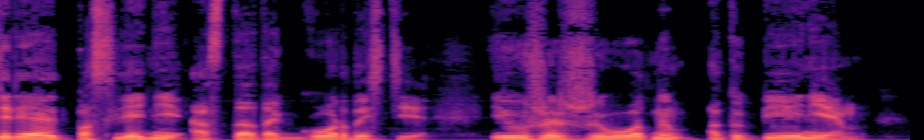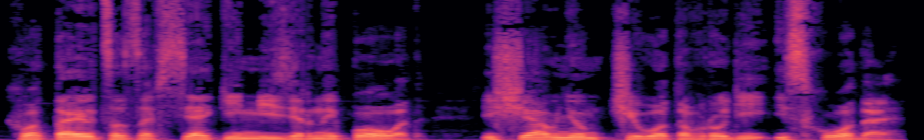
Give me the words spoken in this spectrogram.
теряют последний остаток гордости и уже с животным отупением хватаются за всякий мизерный повод, ища в нем чего-то вроде исхода.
